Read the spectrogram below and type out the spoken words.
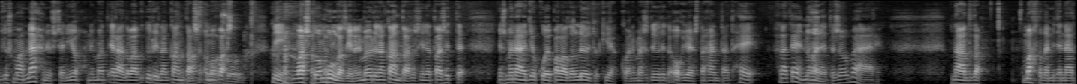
Mutta jos mä oon nähnyt sen jo, niin mä eräällä tavalla yritän kantaa sen oma vastu... Niin, vastuu on mulla siinä, niin mä yritän kantaa sen siinä. Tai sitten, jos mä näen, että joku ei palauta löytökiekkoa, niin mä sitten yritän ohjeistaa häntä, että hei, älä tee noin, että se on väärin. Nämä on tota, mahtavaa, miten nämä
